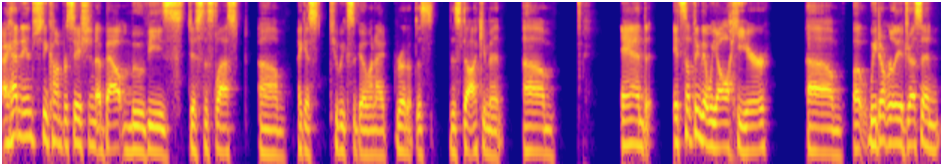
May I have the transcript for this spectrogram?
I had an interesting conversation about movies just this last, um, I guess two weeks ago when I wrote up this this document. Um, and it's something that we all hear, um, but we don't really address it. And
